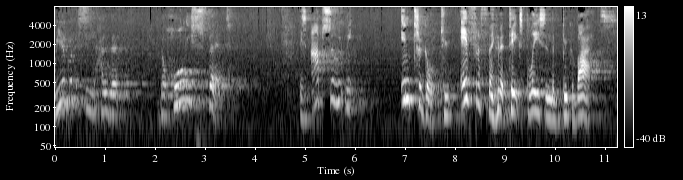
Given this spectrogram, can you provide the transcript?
we are going to see how the, the Holy Spirit is absolutely integral to everything that takes place in the book of Acts.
